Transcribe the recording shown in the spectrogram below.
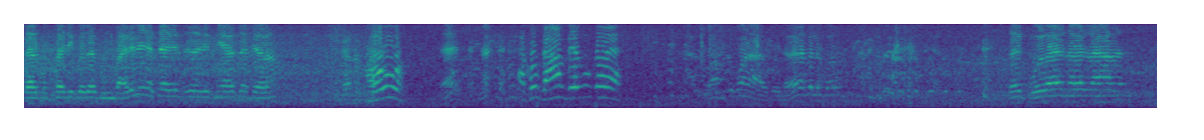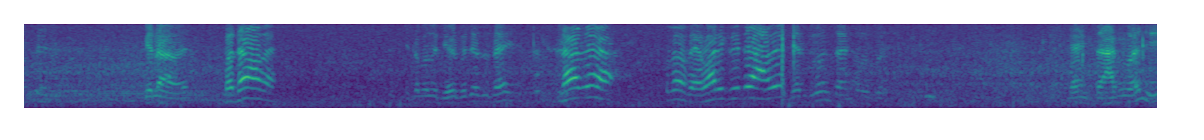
તાર પપ્પાજી બધા બુંબારી રહ્યા હતા વેદની આવતા ત્યારે આખું ગામ ભેગું કરે. આમ તો કોણ આવે? કેટલા આવે? બધા આવે. એટલે બધું ઝેર ભજે તો થાય? ના. વ્યવહારિક રીતે આવે? ચાગુ હોય ને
